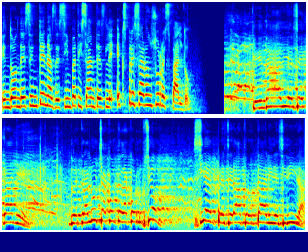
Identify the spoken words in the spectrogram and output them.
en donde centenas de simpatizantes le expresaron su respaldo. Que nadie se engañe. Nuestra lucha contra la corrupción siempre será frontal y decidida,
